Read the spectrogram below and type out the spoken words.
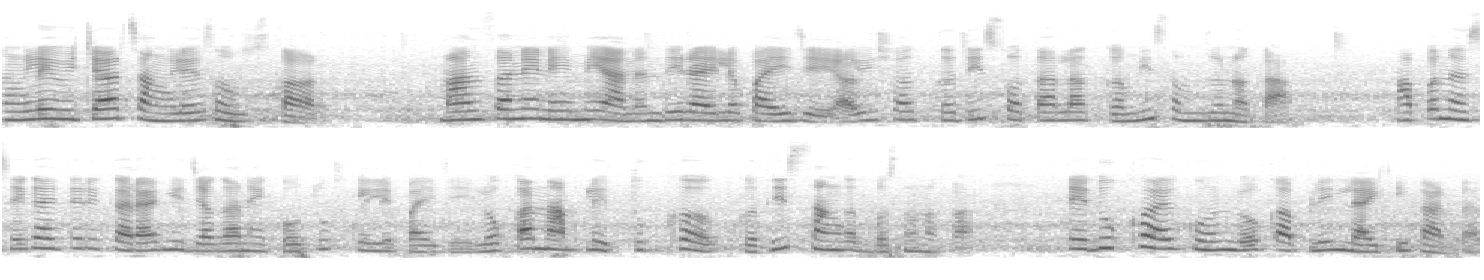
चांगले विचार चांगले संस्कार. माणसाने नेहमी आनंदी राहिलं पाहिजे. आयुष्यात कधीच स्वतःला कमी समजू नका. आपण असे काहीतरी करा की जगाने कौतुक केले पाहिजे. लोकांना आपले दुःख कधीच सांगत बसू नका. ते दुःख ऐकून लोक आपली लायकी काढतात.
